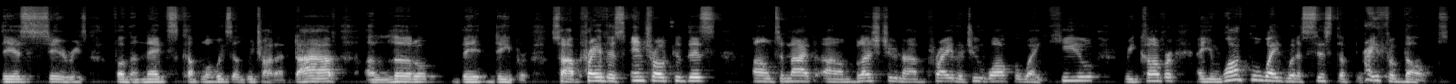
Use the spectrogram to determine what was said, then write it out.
this series for the next couple of weeks as we try to dive a little bit deeper. So I pray this intro to this um, tonight um, blessed you. And I pray that you walk away healed, recover, and you walk away with a to pray for those.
